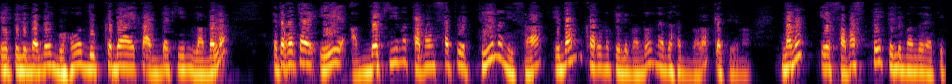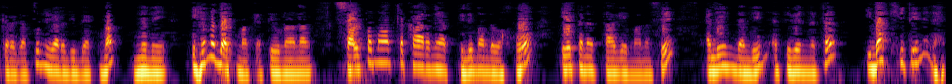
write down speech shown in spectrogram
ඒ පිළිබඳව බොහෝ දුක්ඛදායක අත්දැකීම් ලබලා එතකොට ඒ අත්දැකීම Taman සතුව තියෙන නිසා එබඳු කරුණු පිළිබඳව නැදහත් බවක් ඇති වෙනවා. නමුත් ඒ සමස්තය පිළිබඳව ඇති කරගත්තු නිවැරදි දැක්මක් නෙමෙයි. එහෙම දැක්මක් ඇති වුණා නම් ස්වල්ප මාත්‍ර කාරණයක් පිළිබඳව හෝ ඒ තනත්තාගේ මනසේ ඇලෙන් බැඳින් ඇති වෙන්නට ඉඩක් හිටින්නේ නැහැ.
